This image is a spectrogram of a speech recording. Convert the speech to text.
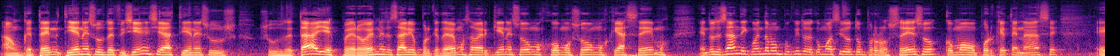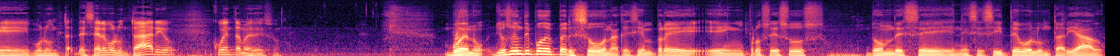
aunque ten- tiene sus deficiencias, tiene sus, sus detalles, pero es necesario porque debemos saber quiénes somos, cómo somos, qué hacemos. Entonces, Andy, cuéntame un poquito de cómo ha sido tu proceso, cómo, por qué te nace eh, de ser voluntario. Cuéntame de eso. Bueno, yo soy un tipo de persona que siempre en procesos donde se necesite voluntariado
